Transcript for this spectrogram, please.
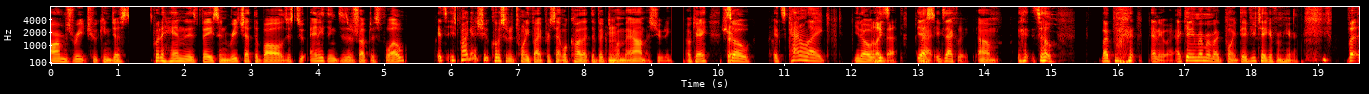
arm's reach who can just put a hand in his face and reach at the ball, just do anything to disrupt his flow, it's he's probably going to shoot closer to 25%. We'll call that the Victor mm. Wembanyama shooting. Okay. Sure. So it's kind of like, you know, like that. yeah, nice. exactly. Um, so my point, anyway, I can't even remember my point. Dave, you take it from here. but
